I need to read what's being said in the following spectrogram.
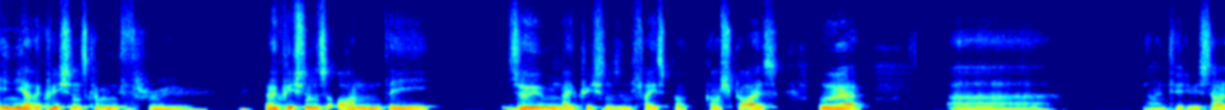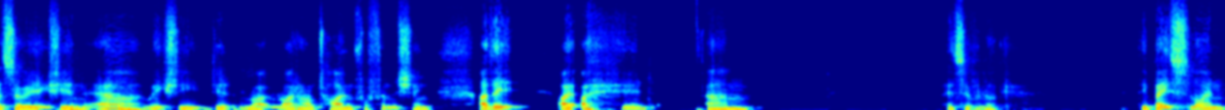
any other questions coming through? No questions on the Zoom, no questions on Facebook. Gosh, guys, we're. Uh, 9.30 we started so we actually an hour we actually did right right on time for finishing are they i, I heard um let's have a look the baseline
